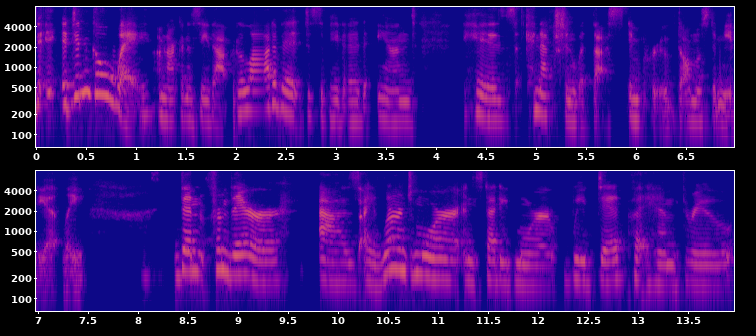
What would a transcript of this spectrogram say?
it didn't go away. I'm not going to say that, but a lot of it dissipated and his connection with us improved almost immediately. Then from there, as I learned more and studied more, we did put him through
